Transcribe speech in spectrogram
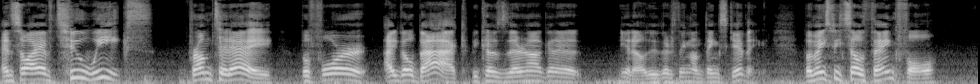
And so I have two weeks from today before I go back because they're not going to, you know, do their thing on Thanksgiving. But it makes me so thankful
